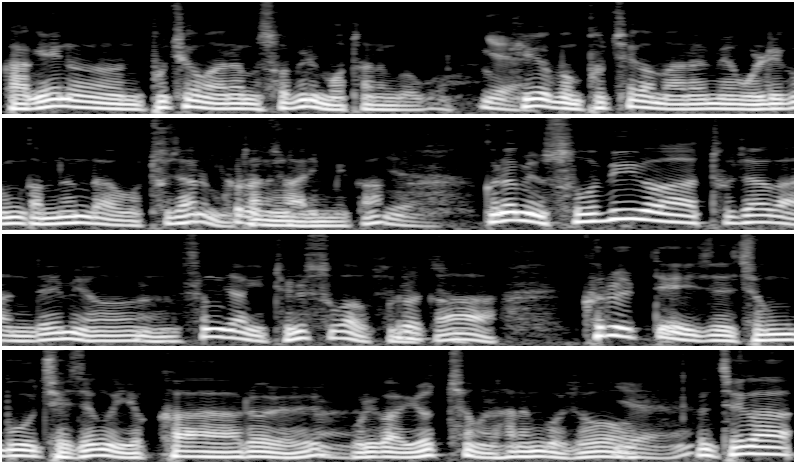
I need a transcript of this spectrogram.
가계는 부채가 많으면 소비를 못 하는 거고 예. 기업은 부채가 많으면 원리금 갚는다고 투자를 못 그렇죠. 하는 거 아닙니까? 예. 그러면 소비와 투자가 안 되면 음. 성장이 될 수가 없으니까 그렇죠. 그럴 때 이제 정부 재정의 역할을 예. 우리가 요청을 하는 거죠. 예. 제가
